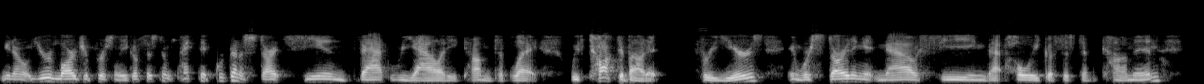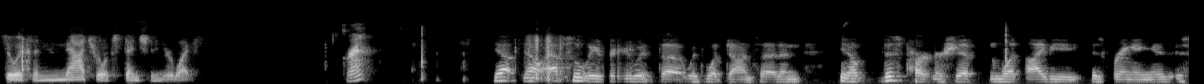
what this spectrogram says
you know, your larger personal ecosystem. I think we're going to start seeing that reality come to play. We've talked about it for years and we're starting it now seeing that whole ecosystem come in. So it's a natural extension in your life. Grant? Yeah, no, absolutely agree with, uh, with what John said. And, you know, this partnership and what Ivy is bringing is, is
